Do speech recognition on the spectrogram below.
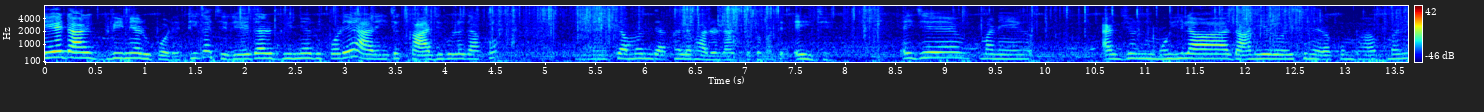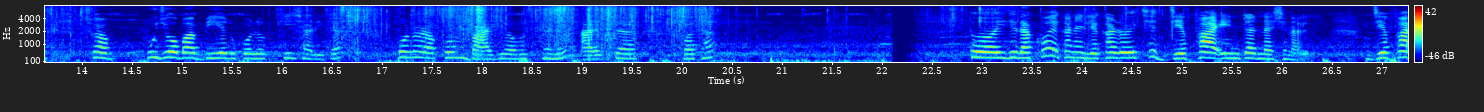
রেড আর গ্রিনের উপরে, ঠিক আছে? রেড আর গ্রিনের উপরে, আর এই যে কাজগুলো দেখো কেমন দেখালে ভালো লাগছে তোমাদের। এই যে এই যে মানে একজন মহিলা দাঁড়িয়ে রয়েছেন এরকম ভাব মানে সব পুজো বা বিয়ের উপলক্ষেই শাড়িটা। কোনো রকম বাজে অবস্থা নেই। আরেকটা কথা। তো এই যে দেখো, এখানে লেখা রয়েছে, জেফা ইন্টারন্যাশনাল। জেফা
